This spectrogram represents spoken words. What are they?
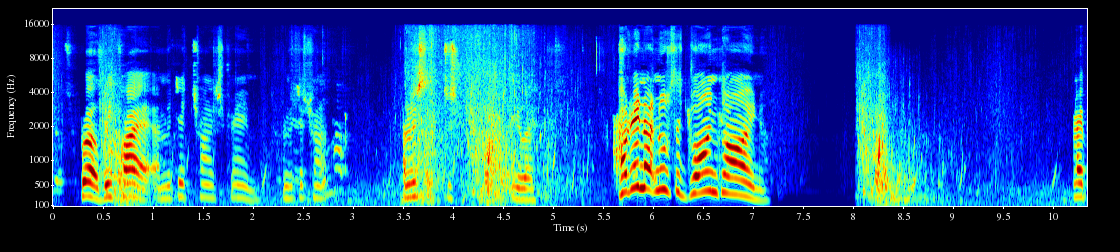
no scope. Bro, be quiet. I'm just trying to stream. I'm just trying. I'm just, just, anyway. How did I not notice the drawing kind? I,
